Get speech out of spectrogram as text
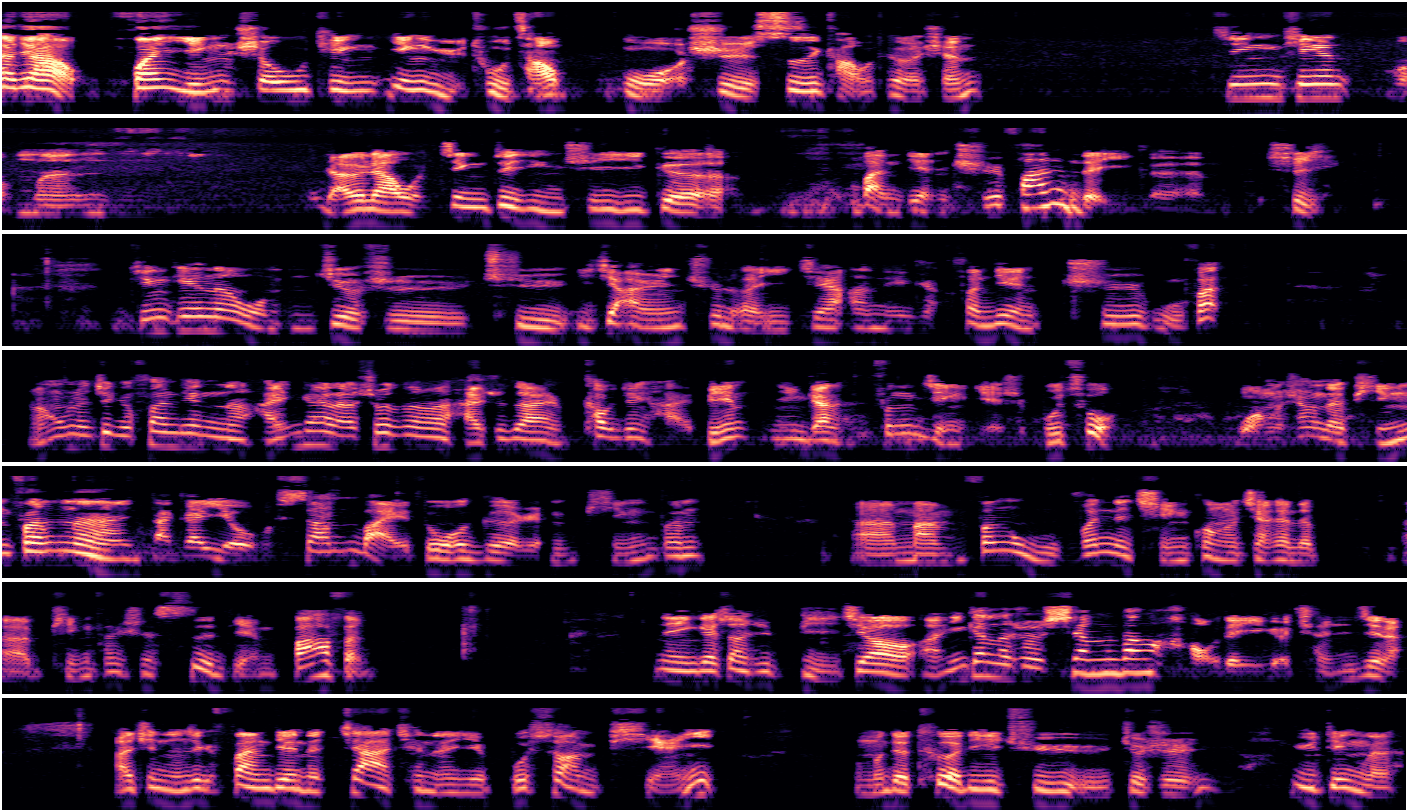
大家好，欢迎收听英语吐槽，我是思考特神。今天我们聊一聊我近最近去一个饭店吃饭的一个事情。今天呢，我们就是去一家人去了一家那个饭店吃午饭。然后呢，这个饭店呢，还应该来说呢，还是在靠近海边，应该风景也是不错。网上的评分呢，大概有三百多个人评分，啊，满分五分的情况下，它的呃评分是四点八分，那应该算是比较啊，应该来说相当好的一个成绩了。而且呢，这个饭店的价钱呢也不算便宜，我们就特地去就是预定了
